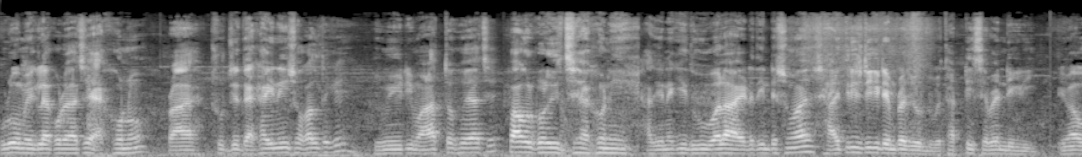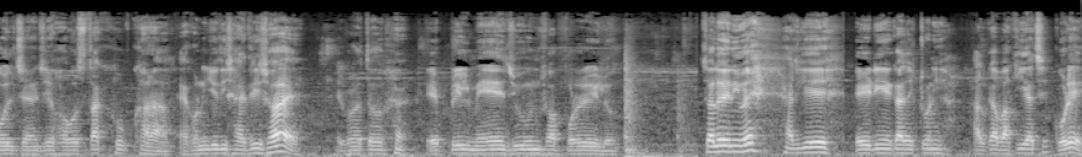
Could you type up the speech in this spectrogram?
পুরো মেঘলা করে আছে এখনও। প্রায় সূর্যের দেখাই নেই সকাল থেকে। হিউমিডিটি মারাত্মক হয়ে আছে। পাগল করে দিচ্ছে এখনই। আজকে নাকি দুপুরবেলা আড়াইটা তিনটের সময় সাঁত্রিশ ডিগ্রি টেম্পারেচার উঠবে থার্টি সেভেন ডিগ্রি। রিমা বলছেন যে, অবস্থা খুব খারাপ। এখনই যদি সাঁত্রিশ হয়, এরপরে তো এপ্রিল, মে, জুন সব পড়ে রইল। চলো এনিওয়ে আজকে এডিটিং এর কাজ একটুখানি হালকা বাকি আছে, করে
